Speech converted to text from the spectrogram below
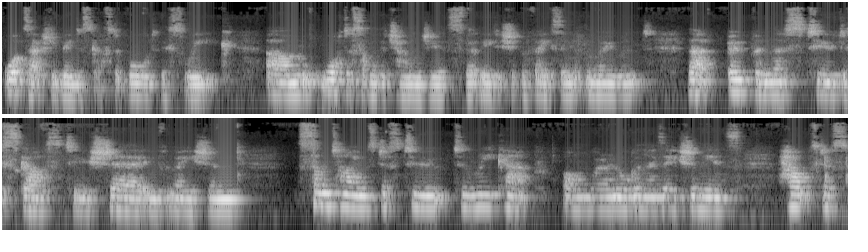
what's actually been discussed at board this week? Um, what are some of the challenges that leadership are facing at the moment? That openness to discuss, to share information, sometimes just to, to recap on where an organisation is helps just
